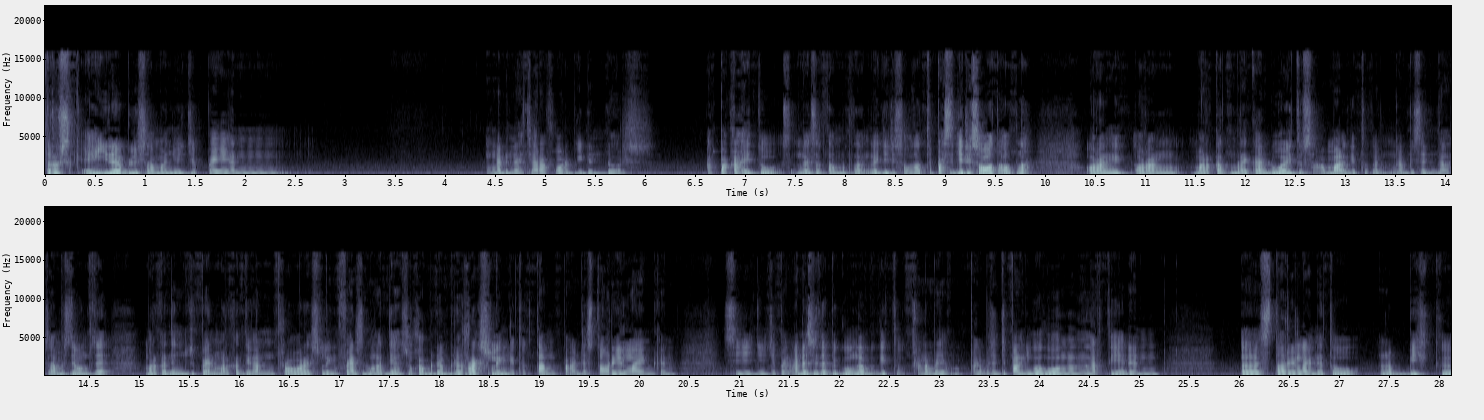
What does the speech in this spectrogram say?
terus AEW sama New Japan ngadain acara Forbidden Doors apakah itu nggak serta merta nggak jadi sold out? Ya, pasti jadi sold out lah. Orang orang market mereka dua itu sama gitu kan nggak bisa dibilang sama. Sih maksudnya marketnya New Japan marketnya kan pro wrestling fans banget yang suka bener-bener wrestling gitu tanpa ada storyline kan si New Japan. Ada sih tapi gue nggak begitu karena banyak pakai bahasa Jepang juga gue nggak ngerti ya dan uh, storyline-nya tuh lebih ke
